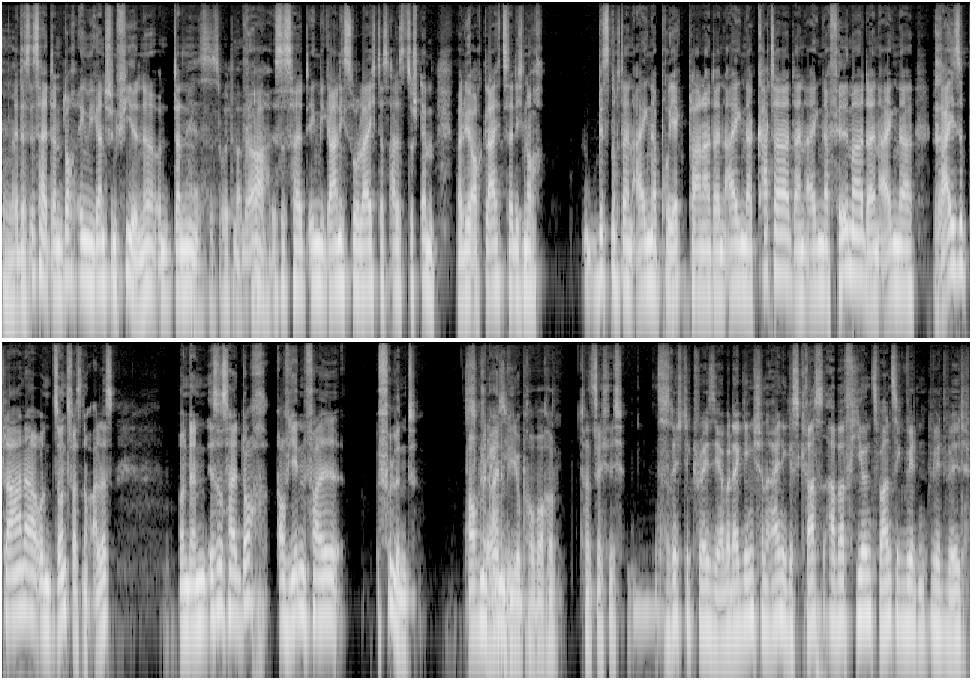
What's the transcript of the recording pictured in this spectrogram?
Ja. äh, das ist halt dann doch irgendwie ganz schön viel, ne? Und dann Ja, ist ultra viel. ja, ist es halt irgendwie gar nicht so leicht, das alles zu stemmen, weil du ja auch gleichzeitig noch bist noch dein eigener Projektplaner, dein eigener Cutter, dein eigener Filmer, dein eigener Reiseplaner und sonst was noch alles. Und dann ist es halt doch auf jeden Fall füllend. Auch mit crazy. einem Video pro Woche, tatsächlich. Das ist richtig crazy, aber da ging schon einiges krass, aber 24 wird, wird wild.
